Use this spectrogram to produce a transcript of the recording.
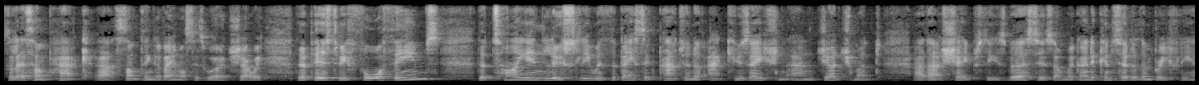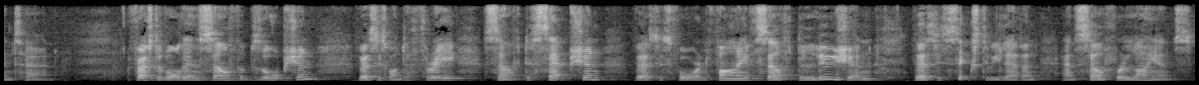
So let's unpack uh, something of Amos's words, shall we? There appears to be four themes that tie in loosely with the basic pattern of accusation and judgment uh, that shapes these verses, and we're going to consider them briefly in turn. First of all, then, self absorption, verses 1 to 3, self deception, verses 4 and 5, self delusion, verses 6 to 11, and self reliance,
